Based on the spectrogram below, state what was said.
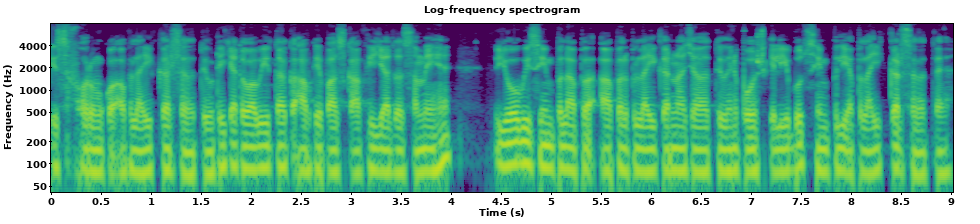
इस फॉर्म को अप्लाई कर सकते हो, ठीक है? तो अभी तक आपके पास काफ़ी ज़्यादा समय है। जो भी सिंपल आप आप अप्लाई करना चाहते हो इन पोस्ट के लिए बहुत सिंपली अप्लाई कर सकते हैं।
